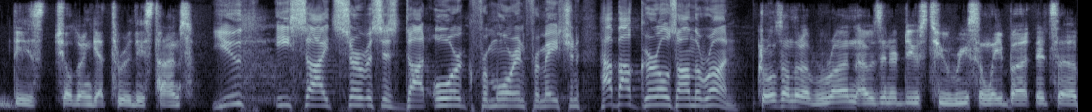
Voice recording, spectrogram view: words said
these children get through these times. YouthEastsideServices.org for more information. How about Girls on the Run? Girls on the Run, I was introduced to recently, but it's a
